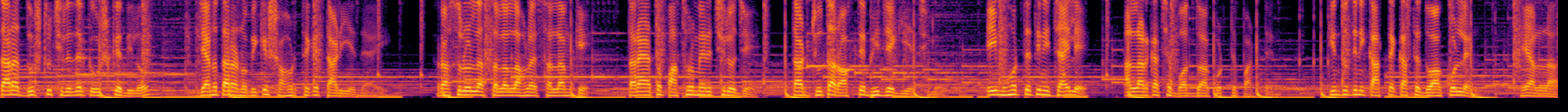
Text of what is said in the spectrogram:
তারা দুষ্টু ছেলেদেরকে উস্কে দিল, যেন তারা নবীকে শহর থেকে তাড়িয়ে দেয়। রাসুলুল্লাহ সাল্লাহ সাল্লামকে তারা এত পাথর মেরেছিল যে, তার জুতা রক্তে ভিজে গিয়েছিল। এই মুহূর্তে তিনি চাইলে আল্লাহর কাছে বদদোয়া করতে পারতেন। কিন্তু তিনি কাঁদতে কাঁদতে দোয়া করলেন, হে আল্লাহ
